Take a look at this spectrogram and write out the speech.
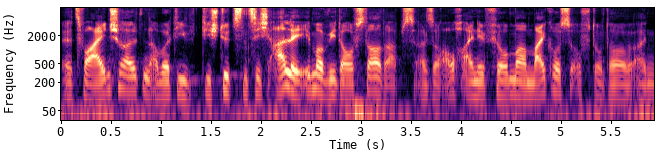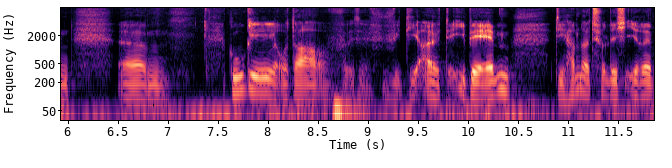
äh, zwar einschalten, aber die, die stützen sich alle immer wieder auf Startups. Also auch eine Firma Microsoft oder ein ähm, Google oder die, die, IBM, die haben natürlich ihre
